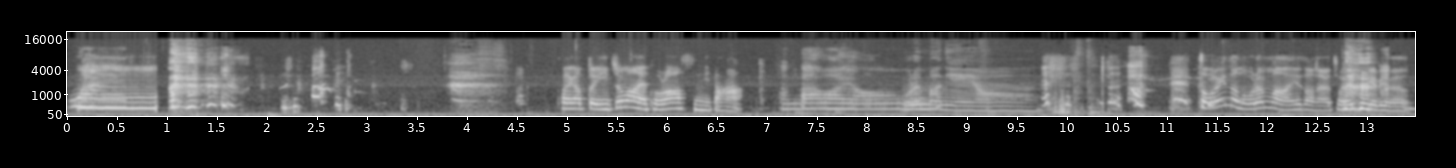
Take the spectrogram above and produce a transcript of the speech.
왕! 저희가 또 2주 만에 돌아왔습니다. 반가워요. 오랜만이에요. 저희는 오랜만 아니잖아요, 저희끼리는.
